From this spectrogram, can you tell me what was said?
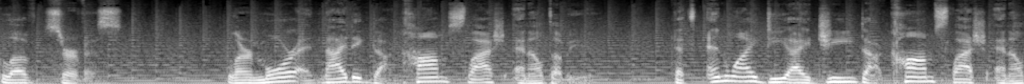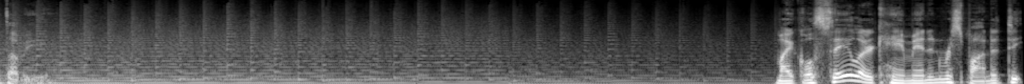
glove service. Learn more at NYDIG.com slash NLW. That's NYDIG.com slash NLW. Michael Saylor came in and responded to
